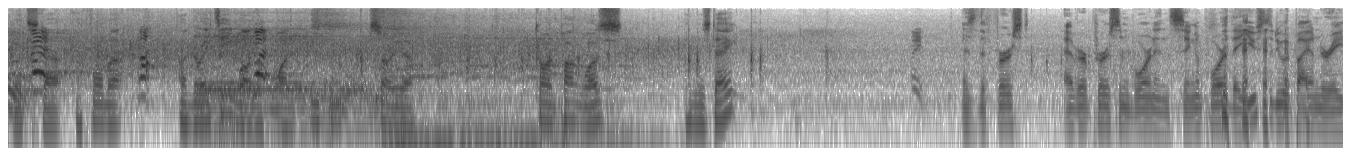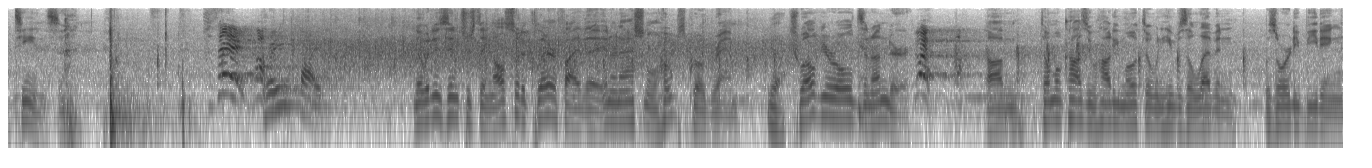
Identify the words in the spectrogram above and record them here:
three. Against uh, a former under 18 world number one. Ethan, sorry, uh, Koen Pang was in his day. As the first ever person born in Singapore, they used to do it by under 18s. Three five. No, it is interesting. Also to clarify, the International Hopes program, Yeah. 12-year-olds and under. Um, Tomokazu Harimoto, when he was 11, was already beating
